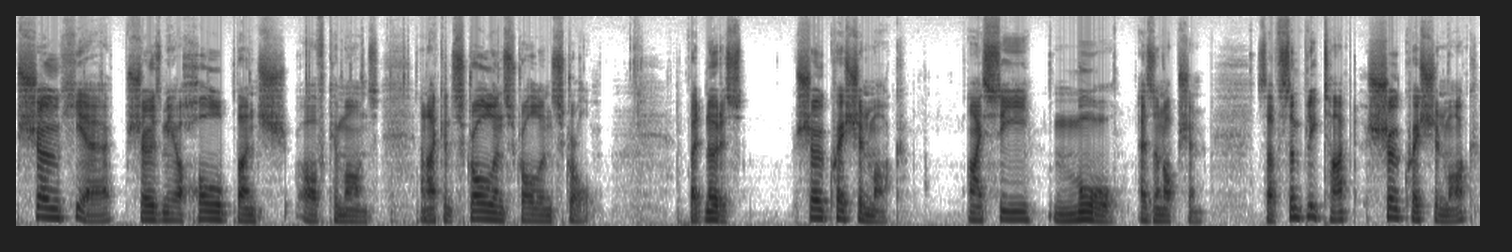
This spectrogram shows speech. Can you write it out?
show here shows me a whole bunch of commands, and I can scroll and scroll and scroll. But notice, show question mark. I see more as an option. So I've simply typed show question mark.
